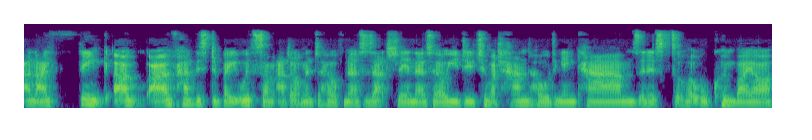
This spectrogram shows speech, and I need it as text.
and i think I've, I've, had this debate with some adult mental health nurses actually, and they'll say, "Oh, you do too much hand holding in CAMHS, and it's sort of all kumbaya."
